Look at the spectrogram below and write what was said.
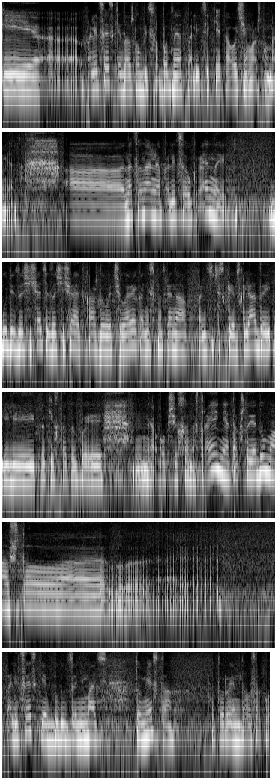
И э, полицейские должны быть свободны от политики. Это очень важный момент. А национальная полиция Украины будет защищать и защищает каждого человека, несмотря на политические взгляды или каких-то как бы общих настроений. Так что я думаю, что э, полицейские будут занимать то место, которое им дал закон.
